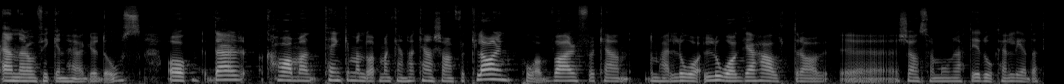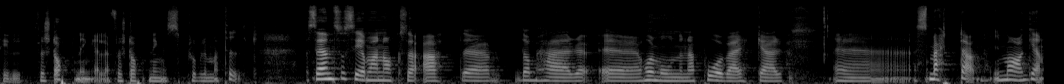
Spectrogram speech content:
än när de fick en högre dos. Och där har man, tänker man då att man kan ha, kanske ha en förklaring på varför kan de här lå, låga halter av eh, könshormoner, att det då kan leda till förstoppning eller förstoppningsproblematik. Sen så ser man också att eh, de här eh, hormonerna påverkar eh, smärtan i magen.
